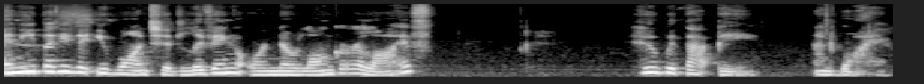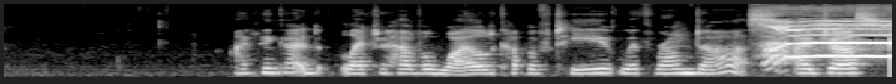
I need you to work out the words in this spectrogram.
anybody that you wanted, living or no longer alive, who would that be and why? I think I'd like to have a wild cup of tea with Ram Dass. I just,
